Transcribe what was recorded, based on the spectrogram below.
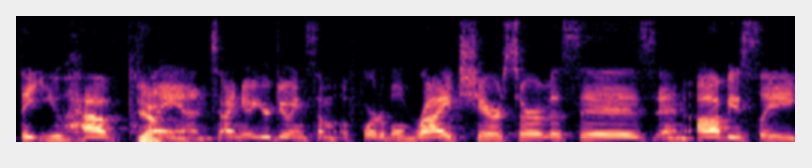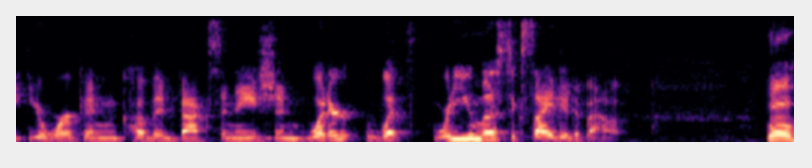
that you have planned. Yeah. I know you're doing some affordable rideshare services and obviously your work in COVID vaccination. What are what's what are you most excited about? Well,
